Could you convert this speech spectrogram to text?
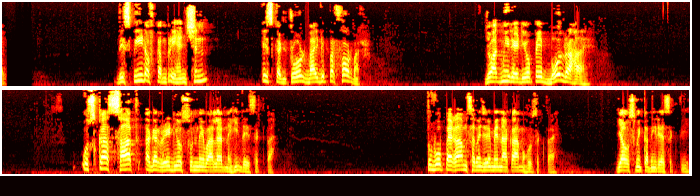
the speed of comprehension is controlled by the performer جو آدمی radio پہ بول رہا ہے اس کا ساتھ اگر radio سننے والا نہیں دے سکتا، تو وہ پیغام سمجھنے میں ناکام ہو سکتا ہے، یا اس میں کمی رہ سکتی ہے۔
